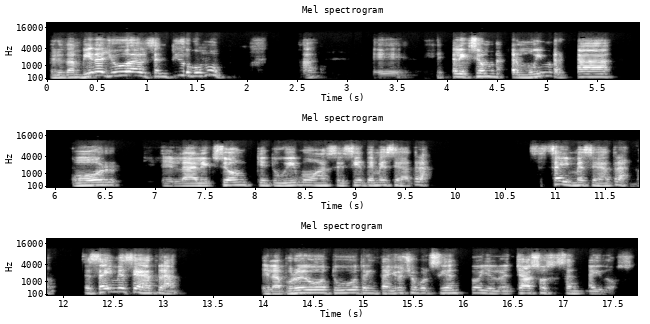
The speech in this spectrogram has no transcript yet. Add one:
pero también ayuda al sentido común. ¿ah? Eh, esta elección va a estar muy marcada por eh, la elección que tuvimos hace siete meses atrás, seis meses atrás, ¿no? Hace seis meses atrás, el apruebo tuvo 38% y el rechazo 62%.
